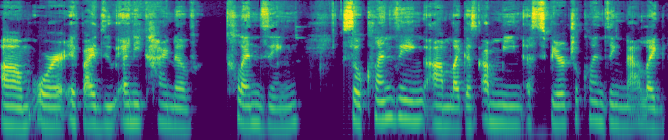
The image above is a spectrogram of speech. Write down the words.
um, or if I do any kind of cleansing. So cleansing, um, like a, I mean, a spiritual cleansing, not like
